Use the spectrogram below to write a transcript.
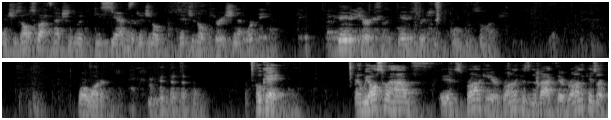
and she's also got connections with DCN, the Digital Digital Curation Network. Data curation, data curation. Thank you so much. More water. Okay. And we also have is Veronica here. Veronica's in the back there. Veronica is our,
